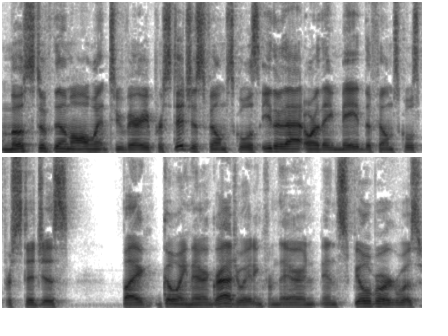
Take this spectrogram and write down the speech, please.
Most of them all went to very prestigious film schools, either that or they made the film schools prestigious by going there and graduating from there. And, and Spielberg was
